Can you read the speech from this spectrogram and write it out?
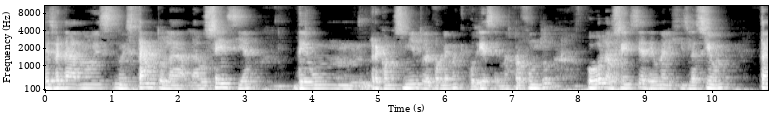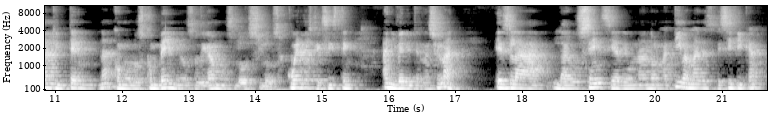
es verdad, no es, no es tanto la, la ausencia de un reconocimiento del problema que podría ser más profundo o la ausencia de una legislación tanto interna como los convenios o digamos los, los acuerdos que existen a nivel internacional. Es la, la ausencia de una normativa más específica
